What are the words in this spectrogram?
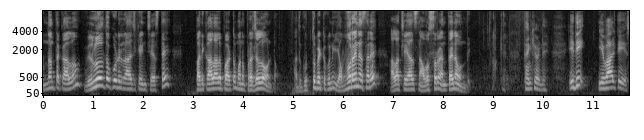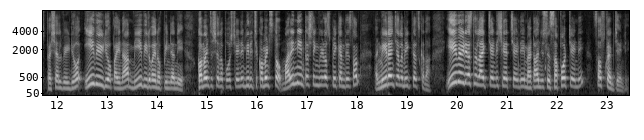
ఉన్నంతకాలం విలువలతో కూడిన రాజకీయం చేస్తే పది కాలాల పాటు మనం ప్రజల్లో ఉంటాం. అది గుర్తుపెట్టుకుని ఎవరైనా సరే అలా చేయాల్సిన అవసరం ఎంతైనా ఉంది. ఓకే. థ్యాంక్ యూ అండి. ఇది ఇవాళ స్పెషల్ వీడియో. ఈ వీడియో పైన మీ విలువైన ఒపీనియన్ని కామెంట్ సెషన్లో పోస్ట్ చేయండి. మీరు ఇచ్చే కామెంట్స్తో మరిన్ని ఇంట్రెస్టింగ్ వీడియోస్ మీకు అందిస్తాం. అండ్ మీరేం చేయాలో మీకు తెలుసు కదా. ఈ వీడియోస్ని లైక్ చేయండి షేర్ చేయండి మెటా న్యూస్ని సపోర్ట్ చేయండి సబ్స్క్రైబ్ చేయండి.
